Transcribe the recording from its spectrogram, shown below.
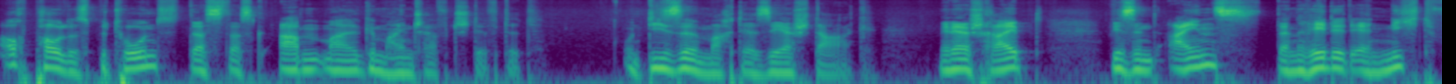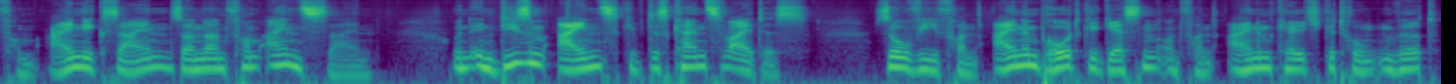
Auch Paulus betont, dass das Abendmahl Gemeinschaft stiftet. Und diese macht er sehr stark. Wenn er schreibt, wir sind eins, dann redet er nicht vom Einigsein, sondern vom Einssein. Und in diesem Eins gibt es kein zweites. So wie von einem Brot gegessen und von einem Kelch getrunken wird,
